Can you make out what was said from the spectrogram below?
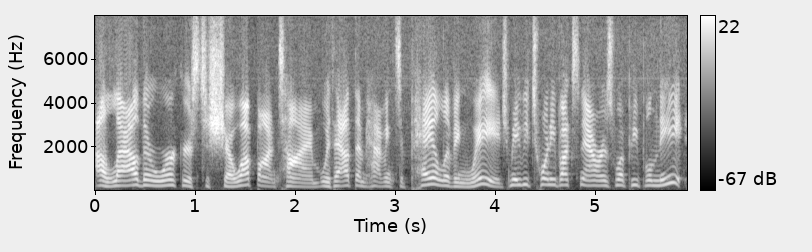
allow their workers to show up on time without them having to pay a living wage. Maybe 20 bucks an hour is what people need.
